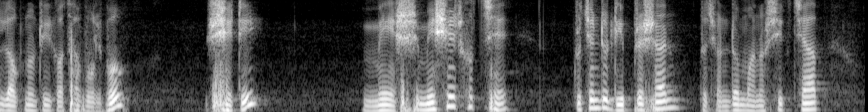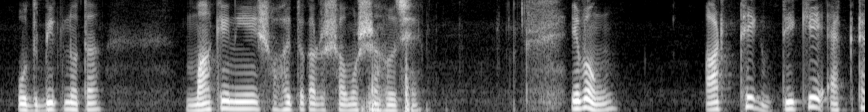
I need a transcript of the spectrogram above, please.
লগ্নটির কথা বলব, সেটি মেষ। মেষের হচ্ছে প্রচণ্ড ডিপ্রেশন, প্রচণ্ড মানসিক চাপ, উদ্বিগ্নতা, মাকে নিয়ে হয়তো কারোর সমস্যা হয়েছে। এবং আর্থিক দিকে একটা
